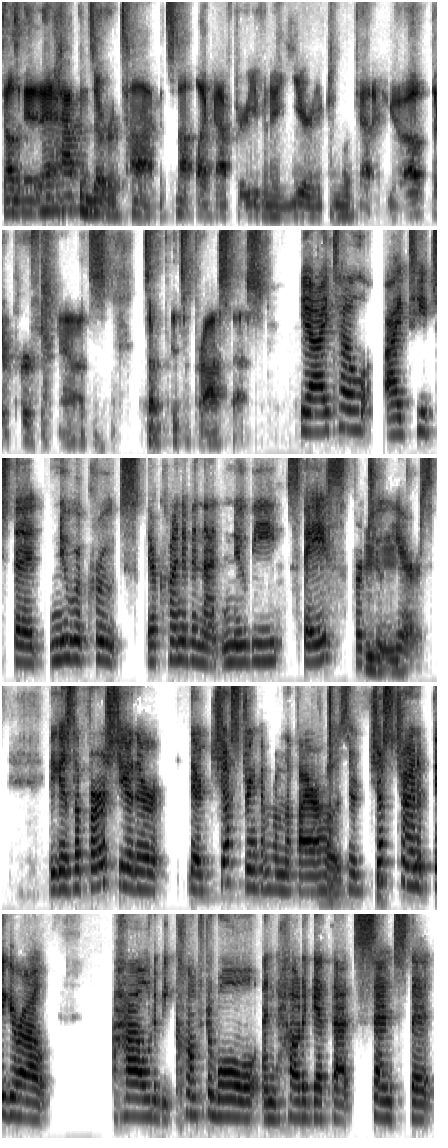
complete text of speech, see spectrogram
does it, it happens over time. It's not like after even a year you can look at it and go, oh, they're perfect now. It's it's a it's a process. Yeah, I tell I teach the new recruits, they're kind of in that newbie space for 2 mm-hmm. years. Because the first year they're they're just drinking from the fire hose. They're just trying to figure out how to be comfortable and how to get that sense that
